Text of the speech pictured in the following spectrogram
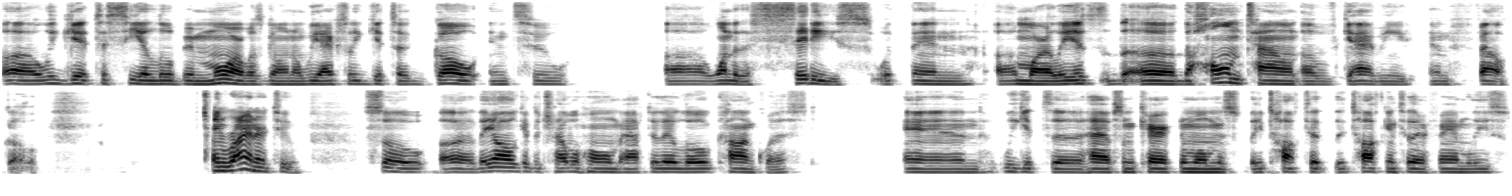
uh, we get to see a little bit more what's going on. We actually get to go into uh, one of the cities within uh, Marley. It's the uh, the hometown of Gabi and Falco, and Reiner too. So uh, they all get to travel home after their little conquest, and we get to have some character moments. They talk to they talk into their families,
